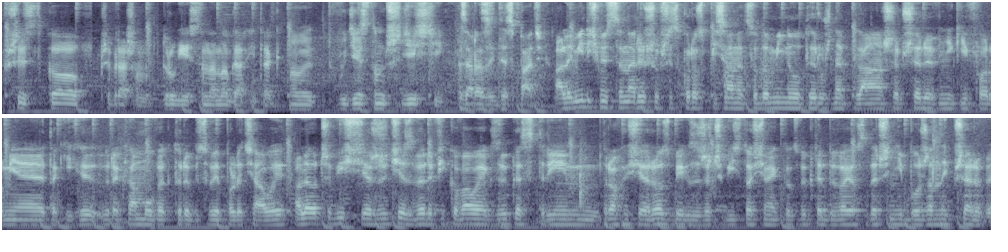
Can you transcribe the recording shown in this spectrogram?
wszystko, przepraszam, drugie jestem na nogach i tak mamy 20.30. Zaraz idę spać. Ale mieliśmy w scenariuszu wszystko rozpisane co do minuty, różne plansze, przerywniki w formie takich reklamówek, które by sobie poleciały. Ale oczywiście życie zweryfikowało jak zwykle stream, trochę się rozbiegł z rzeczywistością, jak to zwykle bywa i ostatecznie nie było żadnej przerwy.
